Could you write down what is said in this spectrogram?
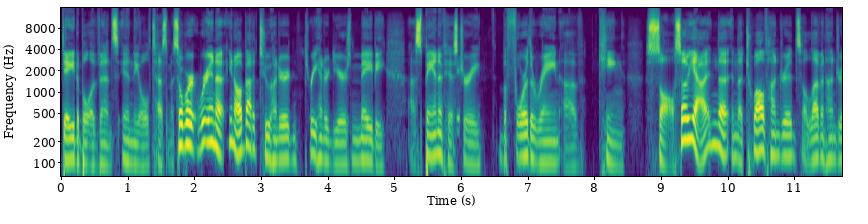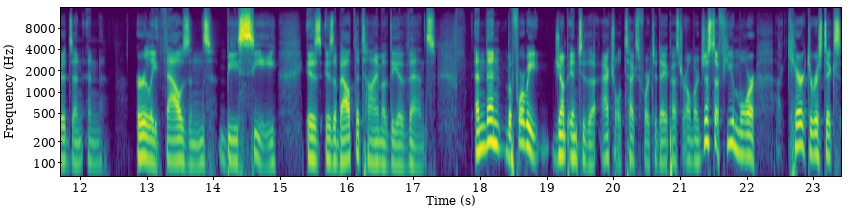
datable events in the Old Testament. So we're we're in a, you know, about a 200, 300 years maybe a span of history before the reign of King Saul. So yeah, in the in the 1200s, 1100s and and early thousands BC is is about the time of the events. And then before we jump into the actual text for today, Pastor Ulmer, just a few more uh, characteristics,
